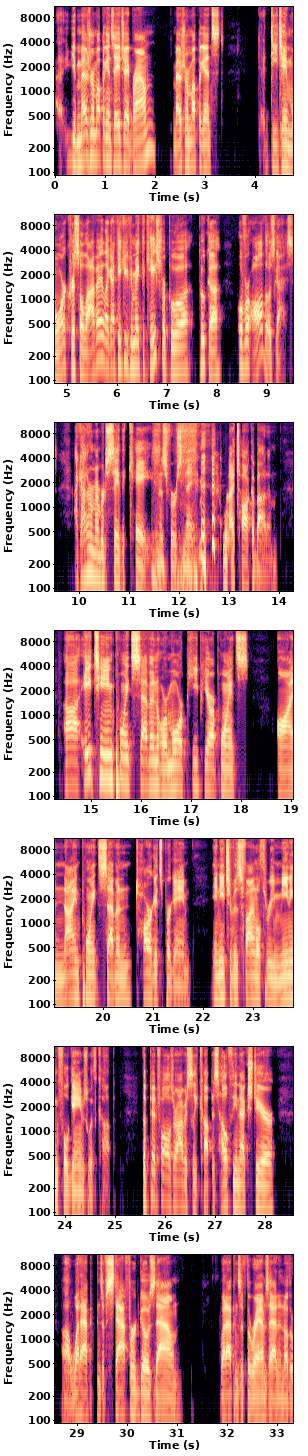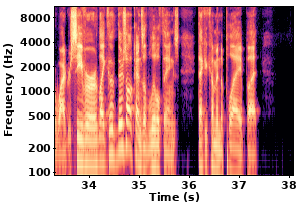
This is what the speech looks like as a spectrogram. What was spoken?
Uh, you measure him up against AJ Brown, measure him up against DJ Moore, Chris Olave. Like I think you can make the case for Pua, Puka over all those guys. I got to remember to say the K in his first name when I talk about him. Uh, 18.7 or more PPR points on 9.7 targets per game in each of his final three meaningful games with Kupp. The pitfalls are obviously Kupp is healthy next year. Uh, what happens if Stafford goes down? What happens if the Rams add another wide receiver? Like, there's all kinds of little things that could come into play, but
